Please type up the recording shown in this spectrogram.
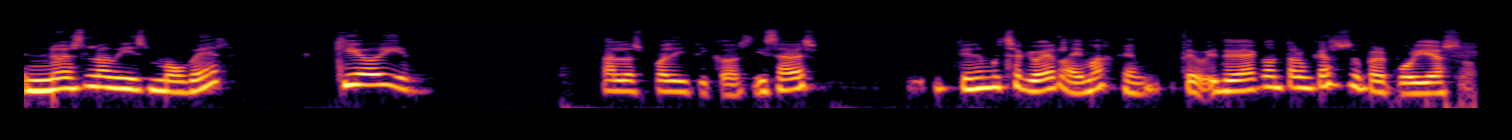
no es lo mismo ver que oír a los políticos. ¿Y sabes tiene mucho que ver la imagen. Te, voy a contar un caso súper curioso.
